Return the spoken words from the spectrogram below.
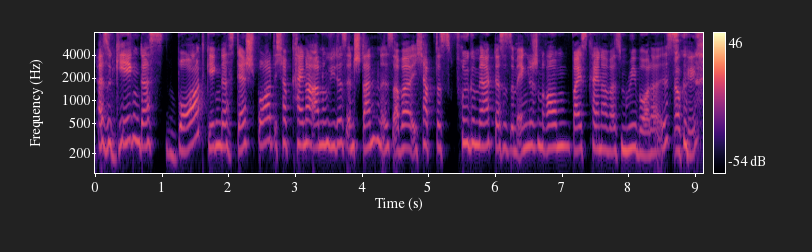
also gegen das Board, gegen das Dashboard. Ich habe keine Ahnung, wie das entstanden ist, aber ich habe das früh gemerkt, dass es im englischen Raum weiß keiner, was ein Reboarder ist. Okay.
